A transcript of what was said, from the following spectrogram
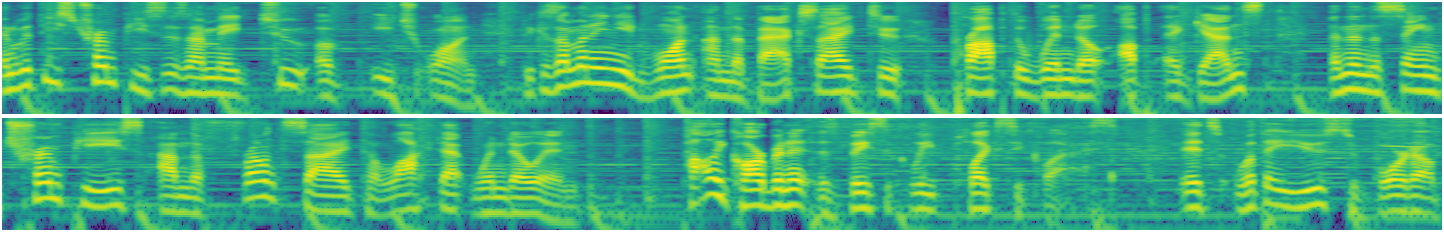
And with these trim pieces, I made two of each one because I'm gonna need one on the back side to prop the window up against, and then the same trim piece on the front side to lock that window in. Polycarbonate is basically plexiglass. It's what they use to board up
